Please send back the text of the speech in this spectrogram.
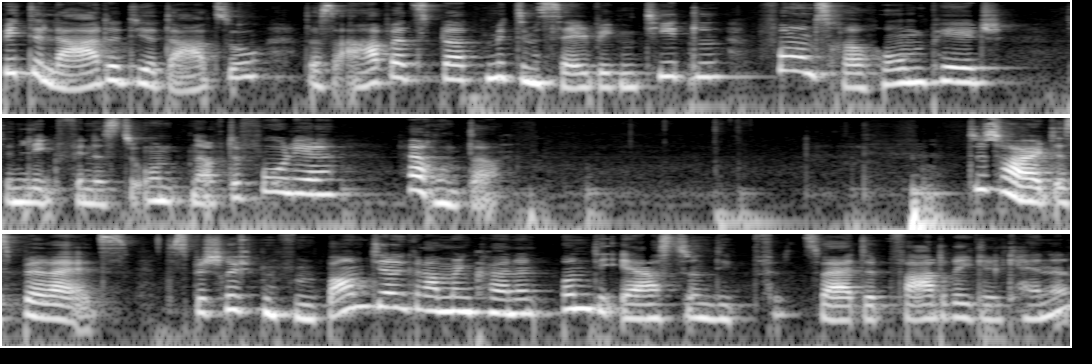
Bitte lade dir dazu das Arbeitsblatt mit demselbigen Titel von unserer Homepage, den Link findest du unten auf der Folie, herunter. Du solltest bereits das Beschriften von Baumdiagrammen können und die erste und die zweite Pfadregel kennen.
